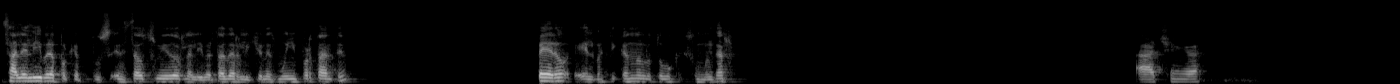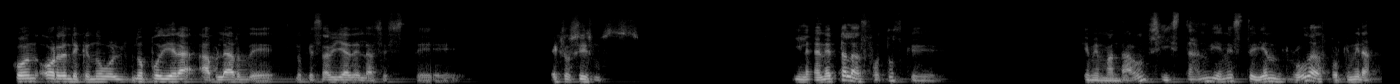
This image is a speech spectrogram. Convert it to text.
sale libre porque pues, en Estados Unidos la libertad de religión es muy importante, pero el Vaticano lo tuvo que excomulgar. Ah, chinga. con orden de que no, no pudiera hablar de lo que sabía de las este, exorcismos. Y la neta, las fotos que, que me mandaron sí están bien, este, bien rudas, porque mira,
